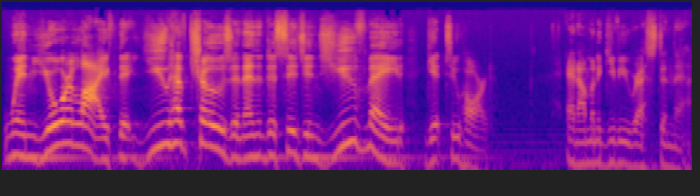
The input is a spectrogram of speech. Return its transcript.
when your life that you have chosen and the decisions you've made get too hard. And I'm going to give you rest in that.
